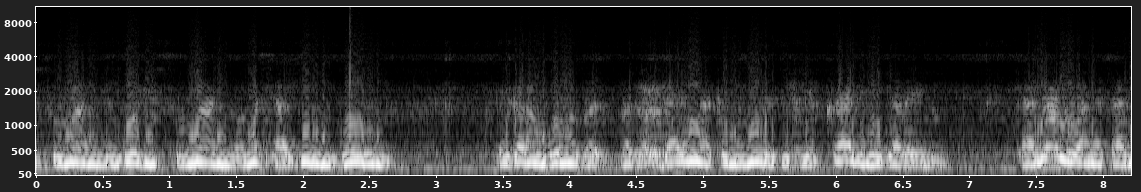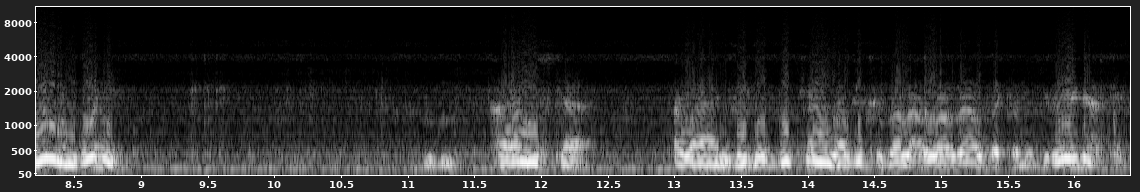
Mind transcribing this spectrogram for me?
مسلمان من گۆ مسلمان وەمە شاگیر گۆرم لەگەڵم گۆمە بەگەڵدارە ناتونەمون لە زیدی قاری لێگەڕێن و کانان وانە تامی من گۆنێ ئەوانش کە ئەوان جێ بووکیان وابوو کە بەڵ ئەوە ڕاز دەکەن و درێ ناکەن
